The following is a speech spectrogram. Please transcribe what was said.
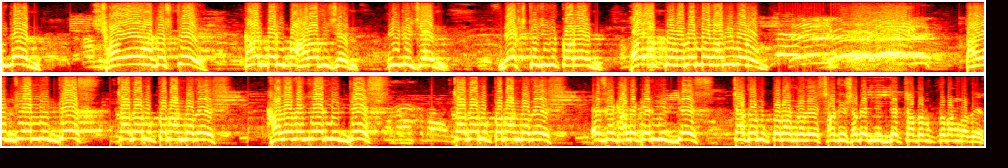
ই ছয় আগস্টে কার বাড়ি পাহারা দিচ্ছেন ই দিচ্ছেন নেক্সটে যদি করেন, হয় আপনি বলবেন না, আমি বলুন। তারেক জিয়ার নির্দেশ, চাঁদামুক্ত বাংলাদেশ। খালেদা জিয়ার নির্দেশ, চাঁদামুক্ত বাংলাদেশ। এসে খালেকের নির্দেশ, চাঁদামুক্ত বাংলাদেশ। সাজু সাহেবের নির্দেশ, চাঁদামুক্ত বাংলাদেশ।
